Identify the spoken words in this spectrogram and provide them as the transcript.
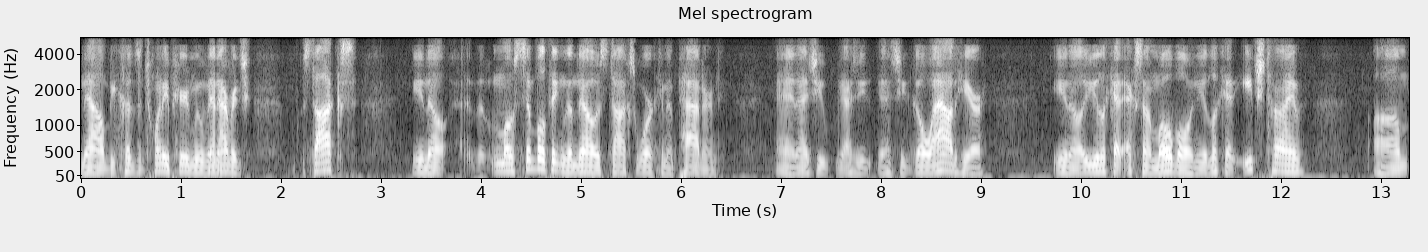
Now, because the 20 period moving average stocks, you know, the most simple thing to know is stocks work in a pattern. And as you as you as you go out here, you know, you look at ExxonMobil and you look at each time, um,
